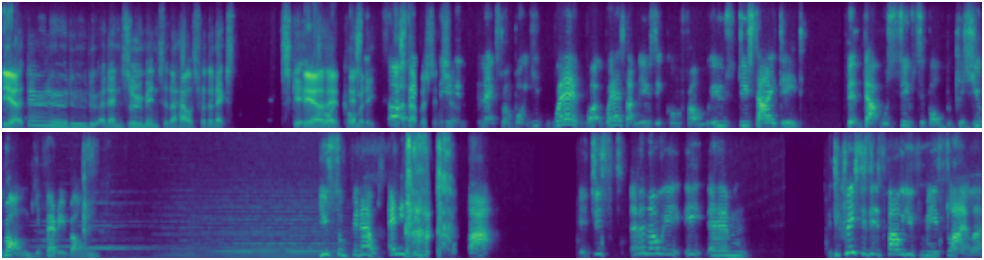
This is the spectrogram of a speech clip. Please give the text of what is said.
Yeah. do do do do, and then zoom into the house for the next skit Yeah, they- like comedy. Sort of Established in being shit. into the next one, but you, where what where's that music come from? Who's decided that that was suitable? Because you're wrong. You're very wrong. Use something else. Anything but that. It just I don't know. It it um it decreases its value for me slightly.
